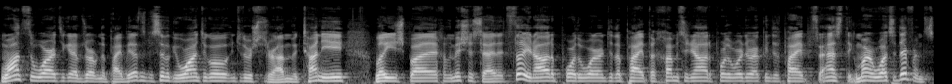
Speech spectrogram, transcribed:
wants the water to get absorbed in the pipe. He doesn't specifically want to go into the Rosh Hashanah. Viktani, La Yishbach, and the Mishnah said that still you're not allowed to pour the water into the pipe. The Chum said you're not allowed to pour the water directly into the pipe. So ask the Gemara, what's the difference?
